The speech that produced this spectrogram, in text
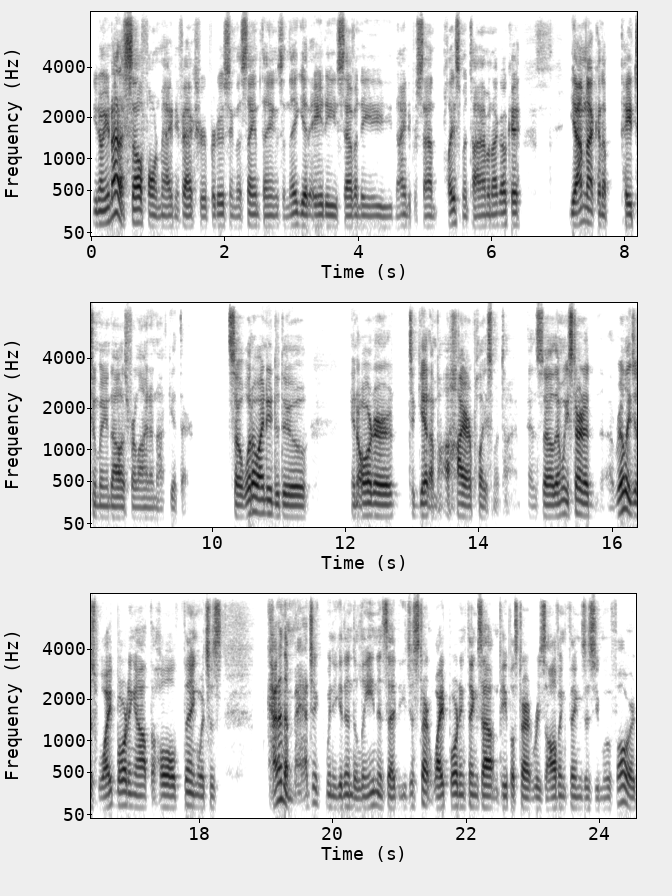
you know, you're not a cell phone manufacturer producing the same things and they get 80, 70, 90% placement time. And I go, okay, yeah, I'm not going to pay $2 million for a line and not get there. So what do I need to do in order to get a, a higher placement time. And so then we started really just whiteboarding out the whole thing, which is kind of the magic when you get into lean is that you just start whiteboarding things out and people start resolving things as you move forward.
